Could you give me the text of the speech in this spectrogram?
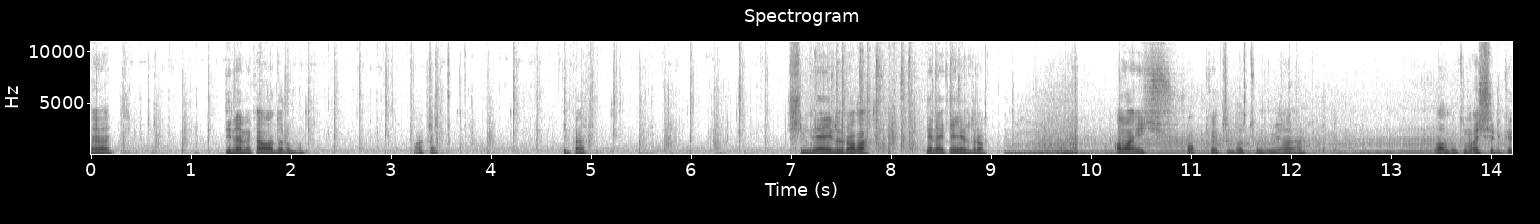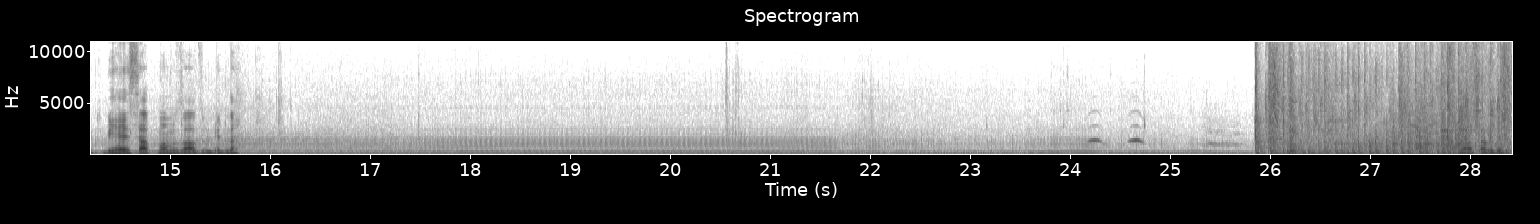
Evet. Dinamik hava durumu. Okey. Süper. Şimdi airdrop'a. Direkt airdrop. Ama iş çok kötü lootum ya. Vallahi lootum aşırı kötü. Bir HS atmamız lazım birine. Atabiliriz.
